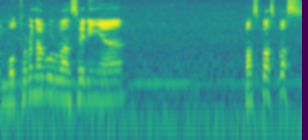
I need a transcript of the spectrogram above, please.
Motoruna kurban senin ya. Bas bas bas.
